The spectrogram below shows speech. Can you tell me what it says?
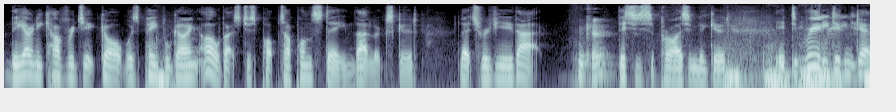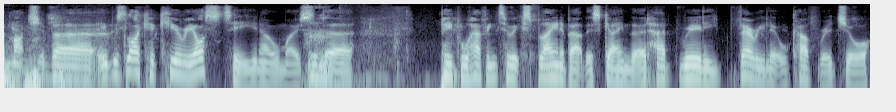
the only coverage it got was people going, "Oh, that's just popped up on Steam. That looks good. Let's review that." Okay. This is surprisingly good. It really didn't get much of a. It was like a curiosity, you know, almost. Uh, people having to explain about this game that had had really very little coverage, or,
